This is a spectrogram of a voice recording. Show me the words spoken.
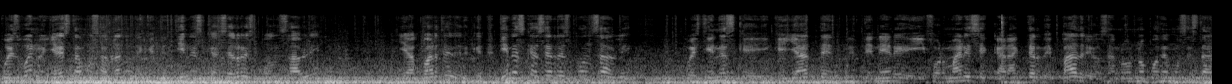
pues bueno, ya estamos hablando de que te tienes que hacer responsable y aparte de que te tienes que hacer responsable, pues tienes que, que ya tener y formar ese carácter de padre, o sea, no, no podemos estar,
